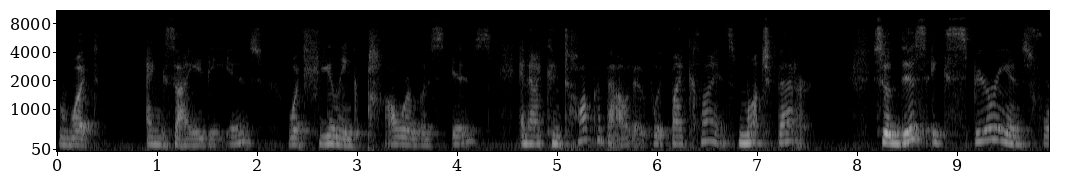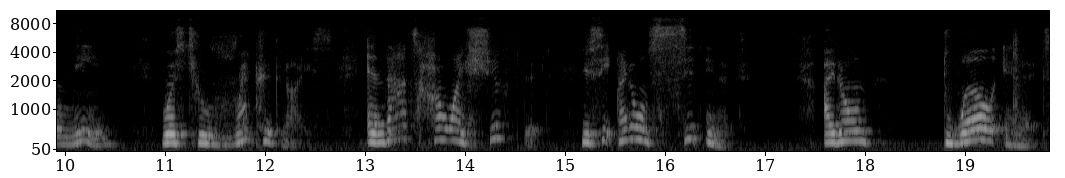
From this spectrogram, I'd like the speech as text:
what anxiety is, what feeling powerless is, and I can talk about it with my clients much better. So this experience for me was to recognize, and that's how I shifted. You see, I don't sit in it. I don't dwell in it.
